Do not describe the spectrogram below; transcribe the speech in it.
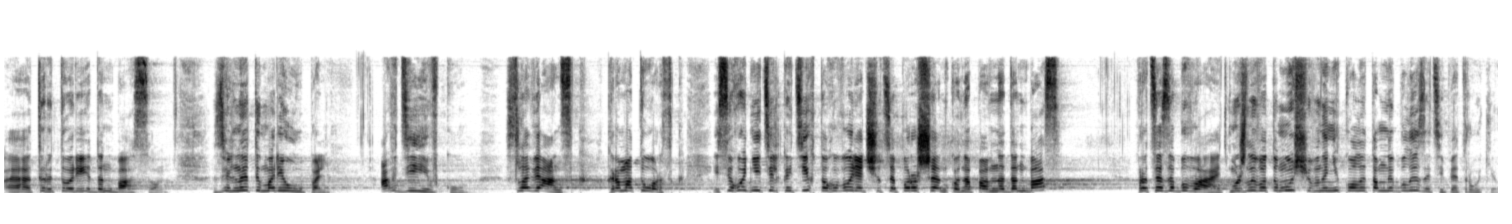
е, території Донбасу, звільнити Маріуполь, Авдіївку, Славянськ, Краматорськ. І сьогодні тільки ті, хто говорять, що це Порошенко напав на Донбас, про це забувають. Можливо, тому що вони ніколи там не були за ці п'ять років.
